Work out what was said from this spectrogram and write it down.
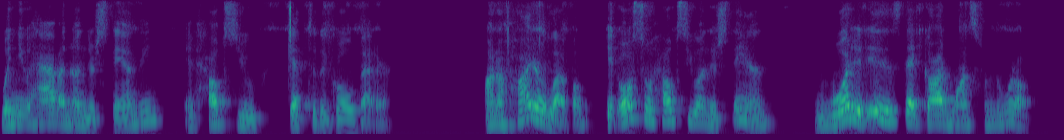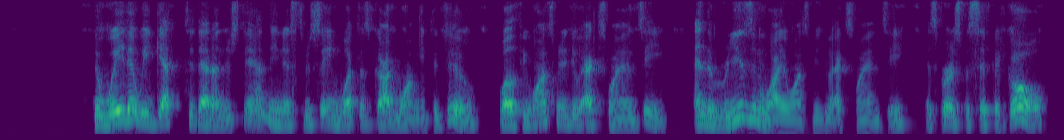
When you have an understanding, it helps you get to the goal better. On a higher level, it also helps you understand what it is that God wants from the world the way that we get to that understanding is through saying, what does God want me to do? Well, if he wants me to do X, Y, and Z, and the reason why he wants me to do X, Y, and Z is for a specific goal,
